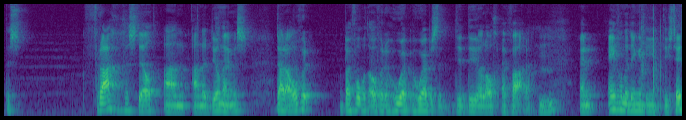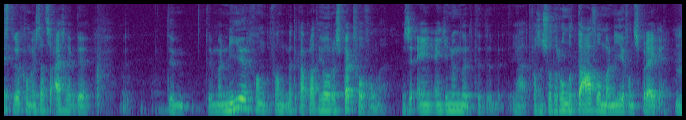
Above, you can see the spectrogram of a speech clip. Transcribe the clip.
dus vragen gesteld aan, aan de deelnemers daarover. Bijvoorbeeld over hoe, heb- hoe hebben ze de dialoog ervaren. Mhm. En een van de dingen die, die steeds terugkomen is dat ze eigenlijk de, de, de manier van, van met elkaar praten heel respectvol vonden. Dus een, eentje noemde het, ja, het was een soort ronde tafel manier van spreken. Mhm.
